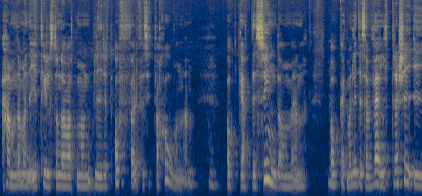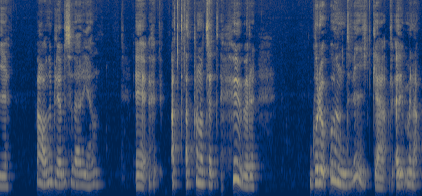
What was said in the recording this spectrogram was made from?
hamnar man i ett tillstånd av att man blir ett offer för situationen. Mm. Och att det är synd om en. Mm. Och att man lite så vältrar sig i, ja nu blev det sådär igen. Eh, att, att på något sätt, hur går det att undvika, jag menar,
